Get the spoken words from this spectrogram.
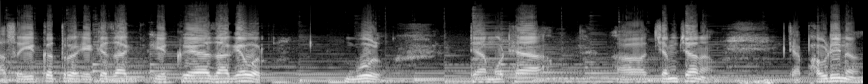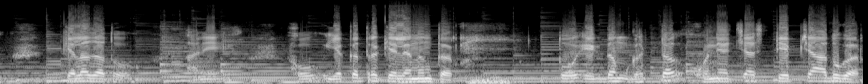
असं एकत्र एका जाग एका जाग्यावर गुळ त्या मोठ्या चमच्यानं त्या फावडीनं केला जातो. आणि हो एकत्र केल्यानंतर तो एकदम घट्ट होण्याच्या स्टेपच्या अगोदर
